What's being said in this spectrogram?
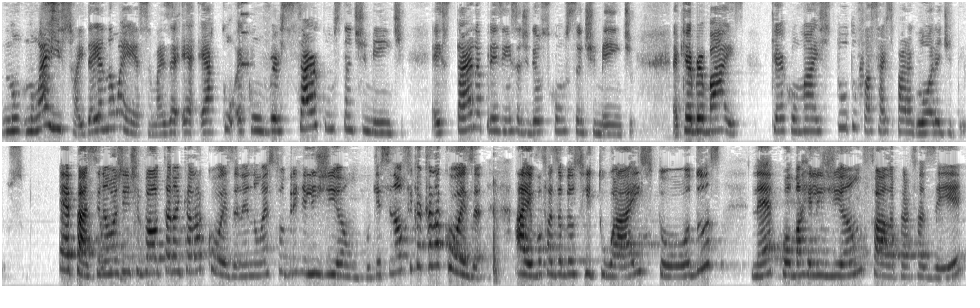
não, não é isso, a ideia não é essa, mas é, é, é, a, é conversar constantemente, é estar na presença de Deus constantemente. É quer mais, quer com mais, tudo façais para a glória de Deus. É, pá, senão a gente volta naquela coisa, né? Não é sobre religião, porque senão fica aquela coisa. Ah, eu vou fazer meus rituais todos, né? Como a religião fala para fazer,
